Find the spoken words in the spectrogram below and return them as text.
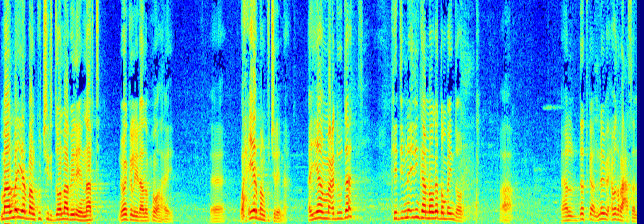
Maalmo yar baan ku jiri doonnaa bay leeyihiin naarta. Nimanka la yidhahdo muxuu ahay wax yar baan ku jiraynaa. Ayaam macduudaat kadibna idinkaa nooga dambayn doona dadka nebi maxamed raacsan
